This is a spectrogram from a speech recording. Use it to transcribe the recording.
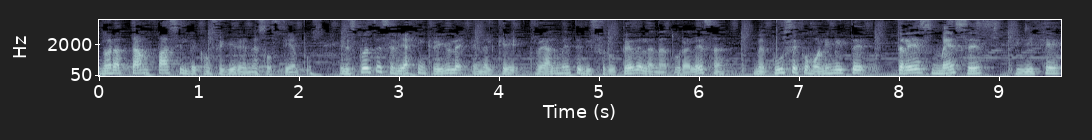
no era tan fácil de conseguir en esos tiempos. Y después de ese viaje increíble en el que realmente disfruté de la naturaleza, me puse como límite tres meses y dije,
